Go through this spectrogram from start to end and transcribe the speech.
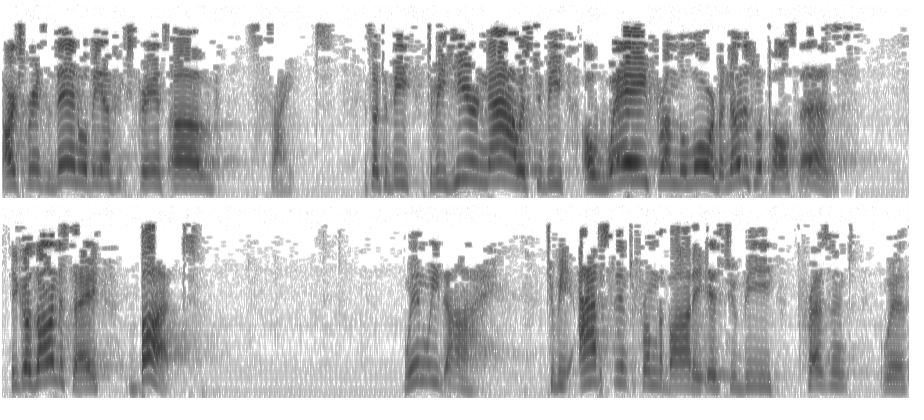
Our experience then will be an experience of sight. And so to be, to be here now is to be away from the Lord. But notice what Paul says. He goes on to say, but when we die, to be absent from the body is to be present with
